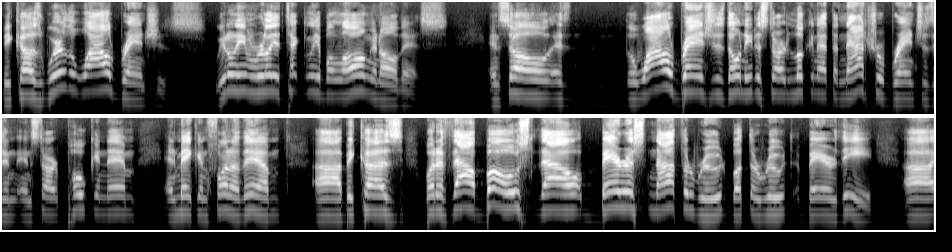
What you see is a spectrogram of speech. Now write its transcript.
Because we're the wild branches. We don't even really technically belong in all this. And so the wild branches don't need to start looking at the natural branches and, and start poking them and making fun of them. Uh, because, but if thou boast, thou bearest not the root, but the root bear thee. Uh,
